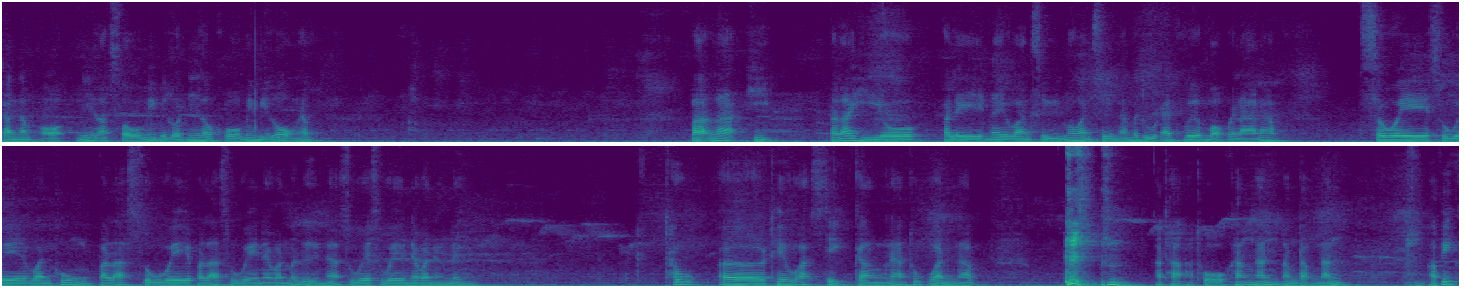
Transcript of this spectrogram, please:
การนำออกนิรัสโสไม่มีรถนิเราโคไม่มีโลกนะครับ ปะละหิปะละหิโยปะเลในวันซืนเมื่อวันซืนนะมาดู adverb บอกเวลานะครับสเวสุเวในวันพุ่งปะละสุเวปะละสุเวในวันมะรืนนะสุเวสุเวในวันหนึ่งหนึ่งเท่าเอ่อเทวสิกังนะทุกวันนะครับอัฐอโถครั้งนั้นลำดับนั้น อภิค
